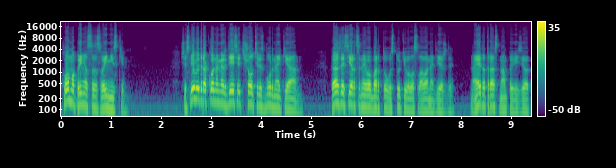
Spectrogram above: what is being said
Хома принялся за свои миски. Счастливый дракон номер 10 шел через бурный океан. Каждое сердце на его борту выстукивало слова надежды. На этот раз нам повезет.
